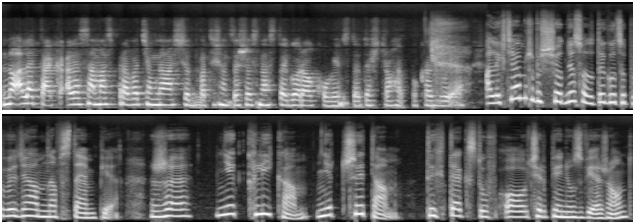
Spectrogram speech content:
no ale tak, ale sama sprawa ciągnęła się od 2016 roku, więc to też trochę pokazuje. Ale chciałam, żebyś się odniosła do tego, co powiedziałam na wstępie, że nie klikam, nie czytam tych tekstów o cierpieniu zwierząt,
